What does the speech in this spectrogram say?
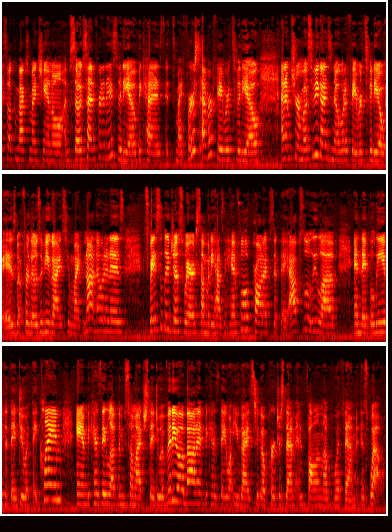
guys welcome back to my channel i'm so excited for today's video because it's my first ever favorites video and i'm sure most of you guys know what a favorites video is but for those of you guys who might not know what it is it's basically just where somebody has a handful of products that they absolutely love and they believe that they do what they claim and because they love them so much they do a video about it because they want you guys to go purchase them and fall in love with them as well.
